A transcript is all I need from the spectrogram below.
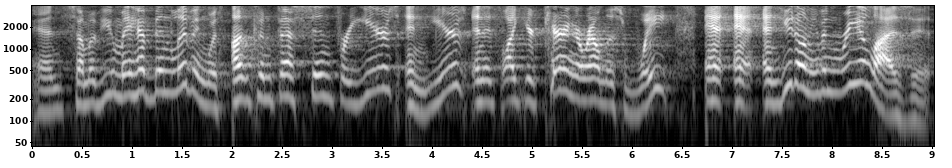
and some of you may have been living with unconfessed sin for years and years, and it's like you're carrying around this weight and, and, and, you don't even realize it.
